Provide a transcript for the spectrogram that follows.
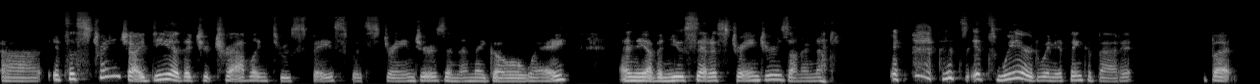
uh, it's a strange idea that you're traveling through space with strangers and then they go away and you have a new set of strangers on another. it's it's weird when you think about it, but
